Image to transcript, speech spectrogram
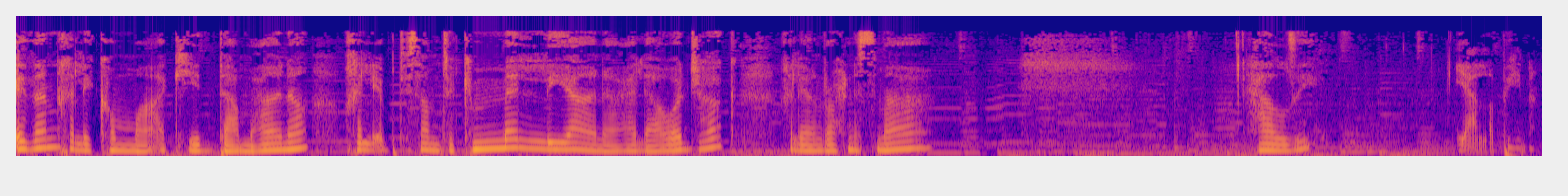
اذا خليكم أكيد معانا. خلي ابتسامتك مليانة على وجهك. خلينا نروح نسمع. هالزي يلا بينا.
